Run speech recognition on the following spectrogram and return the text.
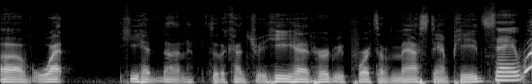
of what he had done to the country. He had heard reports of mass stampedes. Say what?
